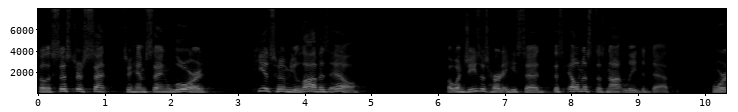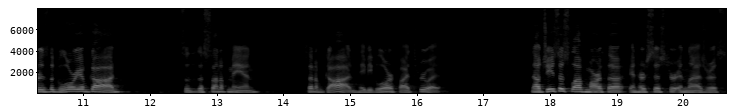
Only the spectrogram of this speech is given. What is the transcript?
So the sisters sent to him, saying, Lord, he is whom you love is ill. But when Jesus heard it, he said, This illness does not lead to death, for it is the glory of God, so that the Son of Man, Son of God, may be glorified through it. Now Jesus loved Martha and her sister and Lazarus.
